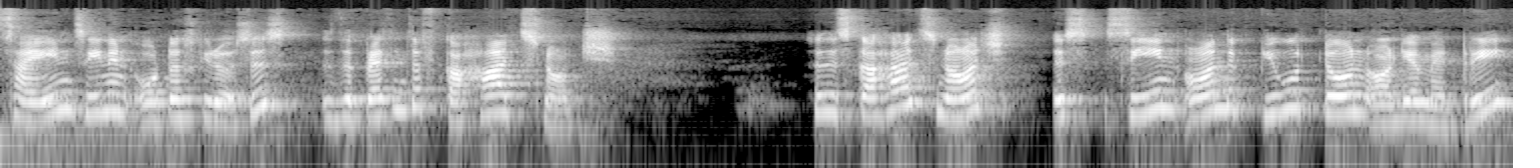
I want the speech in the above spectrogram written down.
sign seen in otosclerosis is the presence of Carhart's notch. So this Carhart's notch is seen on the pure tone audiometry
